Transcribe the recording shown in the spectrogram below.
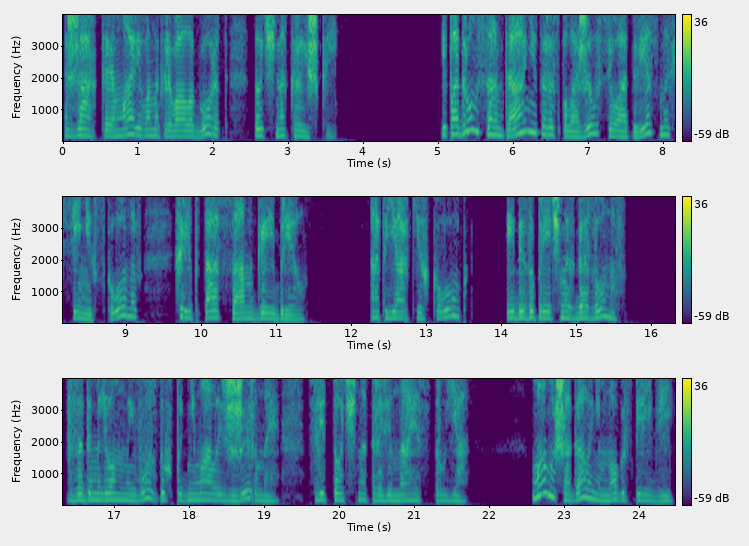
Жаркое марево накрывало город точно крышкой. Ипподром Санта-Анита расположился у отвесных синих склонов хребта Сан-Гейбриэл. От ярких клумб и безупречных газонов в задымленный воздух поднималась жирная цветочно-травяная струя. Мама шагала немного впереди,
